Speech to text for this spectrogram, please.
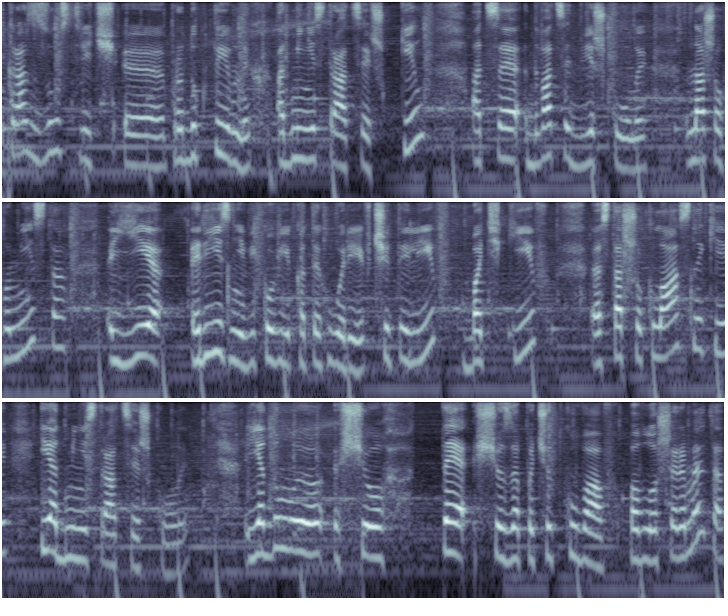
Якраз зустріч е, продуктивних адміністрацій шкіл, а це 22 школи нашого міста. Є різні вікові категорії вчителів, батьків, е, старшокласники і адміністрації школи. Я думаю, що те, що започаткував Павло Шеремета,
